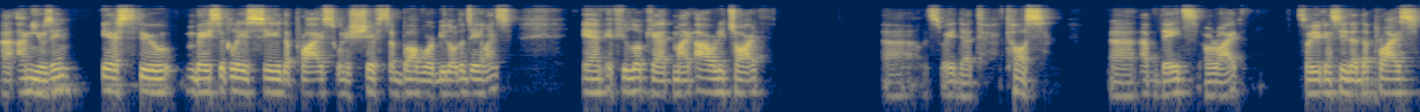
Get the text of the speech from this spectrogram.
uh, I'm using is to basically see the price when it shifts above or below the J lines. And if you look at my hourly chart, uh, let's wait that toss uh, updates, all right. So you can see that the price,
